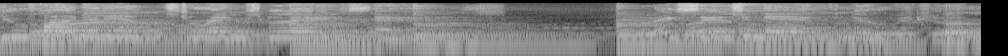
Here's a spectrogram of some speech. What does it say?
You find it in strange places, places you never knew it could.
